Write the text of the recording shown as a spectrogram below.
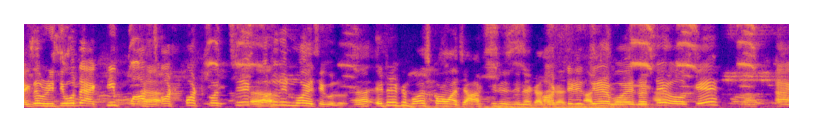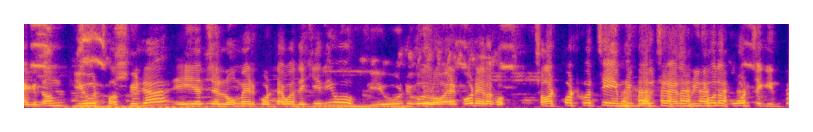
একদম রীতিমতো অ্যাক্টিভ পা হ্যাঁ। ছটপট করছে। কতদিন বয়স এগুলো? এটা একটু বয়স কম আছে আটত্রিশ দিনের কাছে আটত্রিশ দিনের বয়স আছে ওকে একদম কিউট পাপ্পিটা এই হচ্ছে লোমের কোটটা একবার দেখিয়ে দিই। ও বিউটিফুল লোমের কোট। এ দেখো ছটপট করছে এমনি বলছে একদম রীতিমতো করছে কিন্তু।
